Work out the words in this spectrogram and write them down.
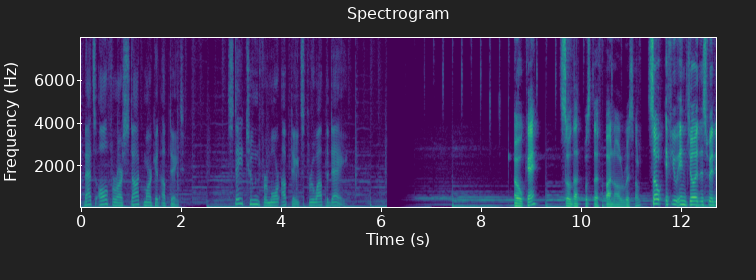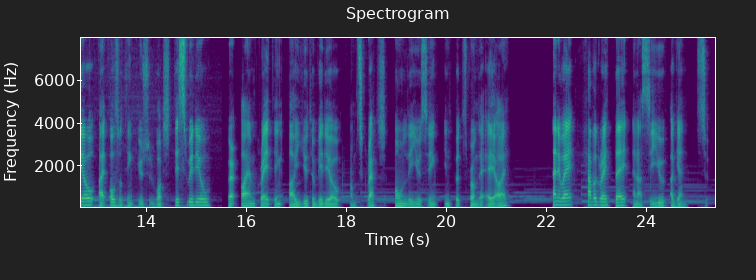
That's all for our stock market update. Stay tuned for more updates throughout the day. Okay, so that was the final result. So if you enjoyed this video, I also think you should watch this video where I am creating a YouTube video from scratch only using inputs from the AI. Anyway, have a great day and I'll see you again soon.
